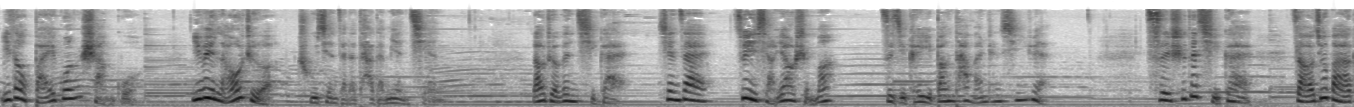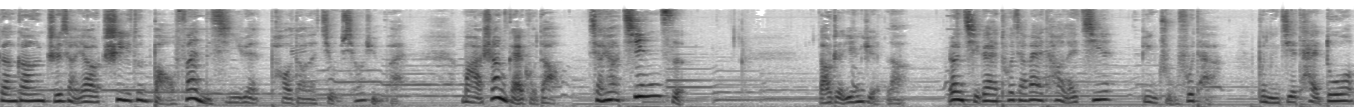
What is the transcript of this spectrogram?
一道白光闪过，一位老者出现在了他的面前。老者问乞丐：“现在？”最想要什么，自己可以帮他完成心愿。此时的乞丐早就把刚刚只想要吃一顿饱饭的心愿抛到了九霄云外，马上改口道：“想要金子。”老者应允了，让乞丐脱下外套来接，并嘱咐他不能接太多，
